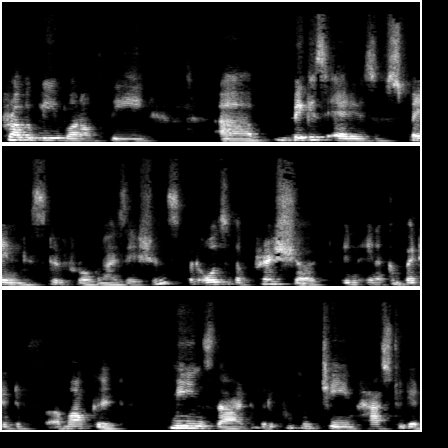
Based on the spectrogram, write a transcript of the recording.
probably one of the uh, biggest areas of spend still for organizations, but also the pressure in, in a competitive uh, market means that the recruitment team has to get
